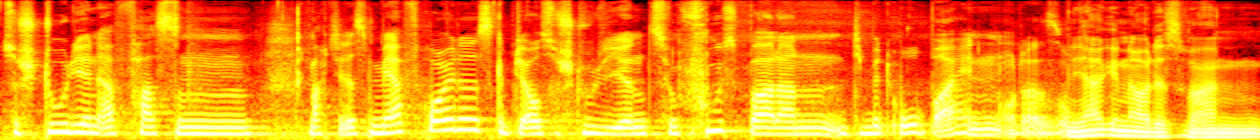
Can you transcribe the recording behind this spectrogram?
So Studien erfassen. Macht dir das mehr Freude? Es gibt ja auch so Studien zu Fußballern, die mit O-Beinen oder so. Ja, genau, das war eine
